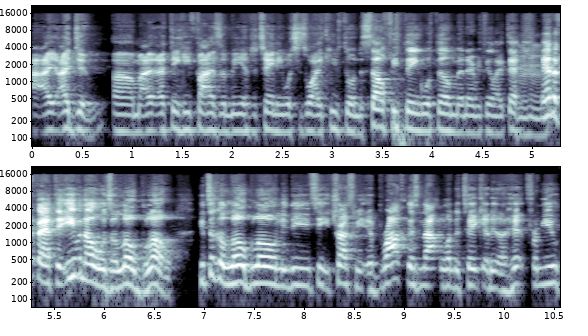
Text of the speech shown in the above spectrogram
I, I do. Um, I, I think he finds him to be entertaining, which is why he keeps doing the selfie thing with them and everything like that. Mhm. And the fact that even though it was a low blow, he took a low blow on the DDT. Trust me, if Brock does not want to take a hit from you,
